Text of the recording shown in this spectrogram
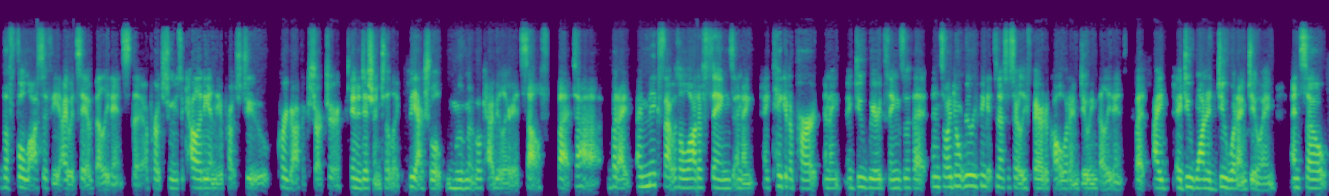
the philosophy I would say of belly dance, the approach to musicality and the approach to choreographic structure, in addition to like the actual movement vocabulary itself. But uh, but I I mix that with a lot of things and I I take it apart and I I do weird things with it. And so I don't really think it's necessarily fair to call what I'm doing belly dance, but I I do want to do what I'm doing and so,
